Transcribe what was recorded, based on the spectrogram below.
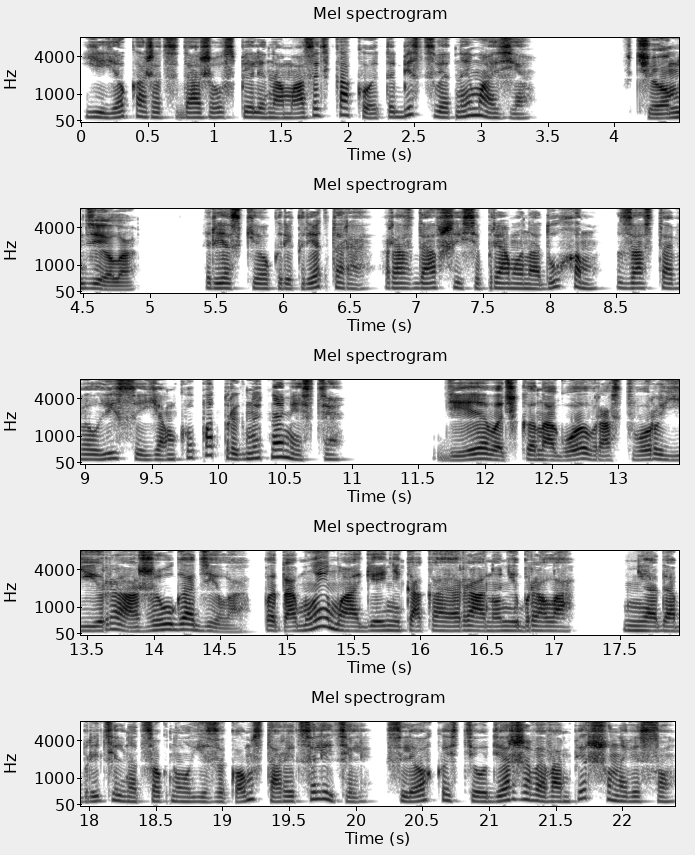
Ее, кажется, даже успели намазать какой-то бесцветной мазью. «В чем дело?» Резкий окрик ректора, раздавшийся прямо над ухом, заставил Лиса и Янку подпрыгнуть на месте. Девочка ногой в раствор Иражи угодила, потому и магия никакая рану не брала. Неодобрительно цокнул языком старый целитель, с легкостью удерживая вампиршу на весу.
